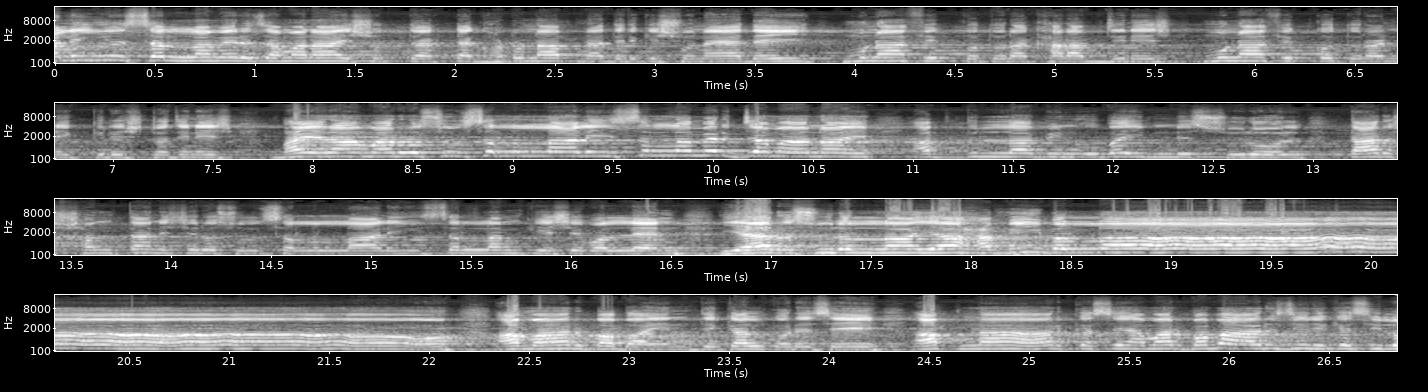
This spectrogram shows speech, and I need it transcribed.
আলিয়াল্লামের জামানায় সত্য একটা ঘটনা আপনাদেরকে শোনায়া দেই। মুনাফিক কতটা খারাপ জিনিস, মুনাফিক কতটা নিকৃষ্ট জিনিস। ভাইরা আমার রসুল সাল্লাহ আলি সাল্লামের জামানায় আবদুল্লাহ বিন উবাই সুরুল, তার সন্তান এসে রসুল সাল্লাহ আলি সাল্লামকে এসে বললেন, ইয়া রসুল্লাহ ইয়া হাবিব আমার বাবা ইন্তেকাল করেছে, আপনার কাছে আমার বাবা আরজি রেখেছিল।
